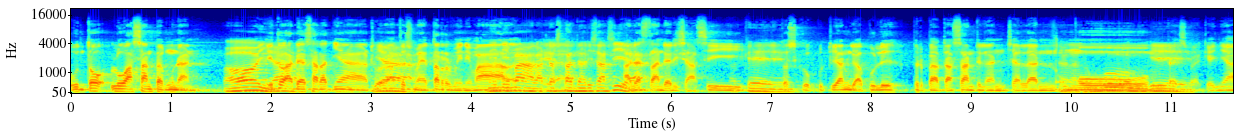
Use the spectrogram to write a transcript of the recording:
untuk luasan bangunan. Oh iya. Itu ada syaratnya 200 Ya. meter minimal. Minimal, ada Ya. standarisasi ya? Ada standarisasi. Oke. Terus kemudian nggak boleh berbatasan dengan jalan, Jalan umum, umum, oke. dan sebagainya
